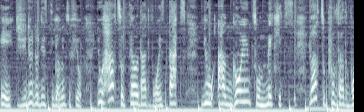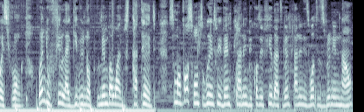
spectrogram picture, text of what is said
hey if you do do this thing you're going to fail. You have to tell that voice that you are going to make it. You have to prove that voice wrong. When you feel like giving up remember why you started. Some of us want to go into event planning because we feel that event planning is what is raining now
